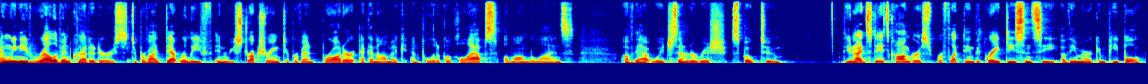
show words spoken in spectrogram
And we need relevant creditors to provide debt relief in restructuring to prevent broader economic and political collapse along the lines of that which Senator Risch spoke to. The United States Congress, reflecting the great decency of the American people,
